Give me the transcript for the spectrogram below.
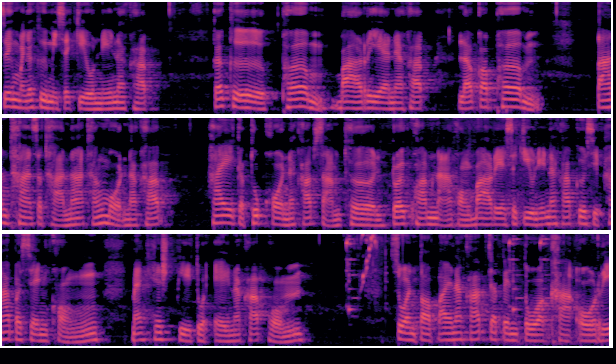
ซึ่งมันก็คือมีสกิลนี้นะครับ ก็คือเพิ่มบาเรียนะครับ แล้วก็เพิ่มต้านทานสถานะทั้งหมดนะครับ ให้กับทุกคนนะครับ3เทิร์น โดยความหนาของบาเรสกิลนี้นะครับ คือ 15%ของ Max HP ตัวเองนะครับผม ส่วนต่อไปนะครับจะเป็นตัวคาโอริ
